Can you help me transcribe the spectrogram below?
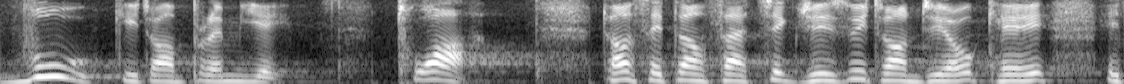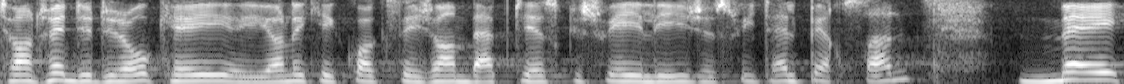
vous qui êtes en premier. Toi. Dans cet emphatique, Jésus est en, dire, OK, est en train de dire, OK, il y en a qui croient que c'est Jean-Baptiste, que je suis Élie, je suis telle personne. Mais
